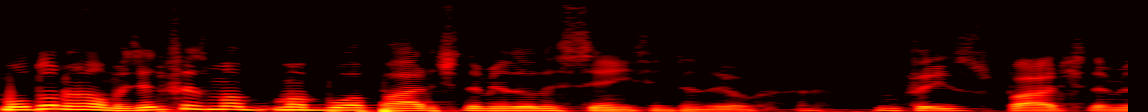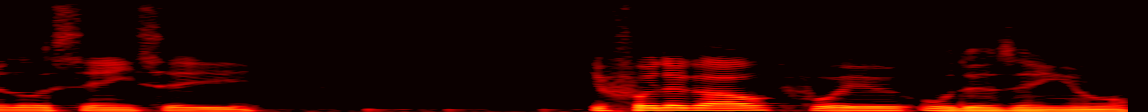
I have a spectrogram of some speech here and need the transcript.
Moldou não, mas ele fez uma, uma boa parte da minha adolescência, entendeu, cara? Fez parte da minha adolescência e. E foi legal, que foi o desenho.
